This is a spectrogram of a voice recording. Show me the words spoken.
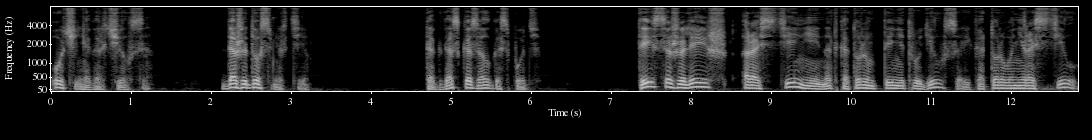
очень огорчился, даже до смерти. Тогда сказал Господь: Ты сожалеешь о растении, над которым ты не трудился и которого не растил,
